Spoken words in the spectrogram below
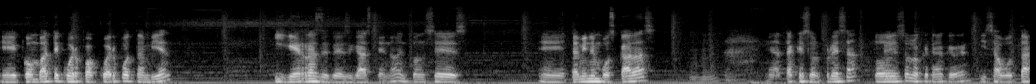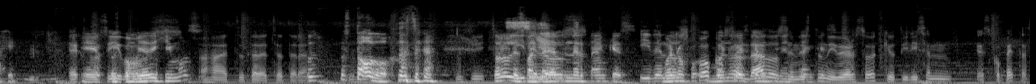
eh, combate cuerpo a cuerpo también, y guerras de desgaste, ¿no? Entonces, eh, también emboscadas, eh, ataque sorpresa, todo Sí. eso lo que tenga que ver, y sabotaje. Explosivos. pues, como ya dijimos. Ajá, etcétera, etcétera. Pues, pues todo, o sea, Sí. solo les faltaría tener tanques. Y de Bueno, los pocos bueno soldados en este universo que utilizan escopetas.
